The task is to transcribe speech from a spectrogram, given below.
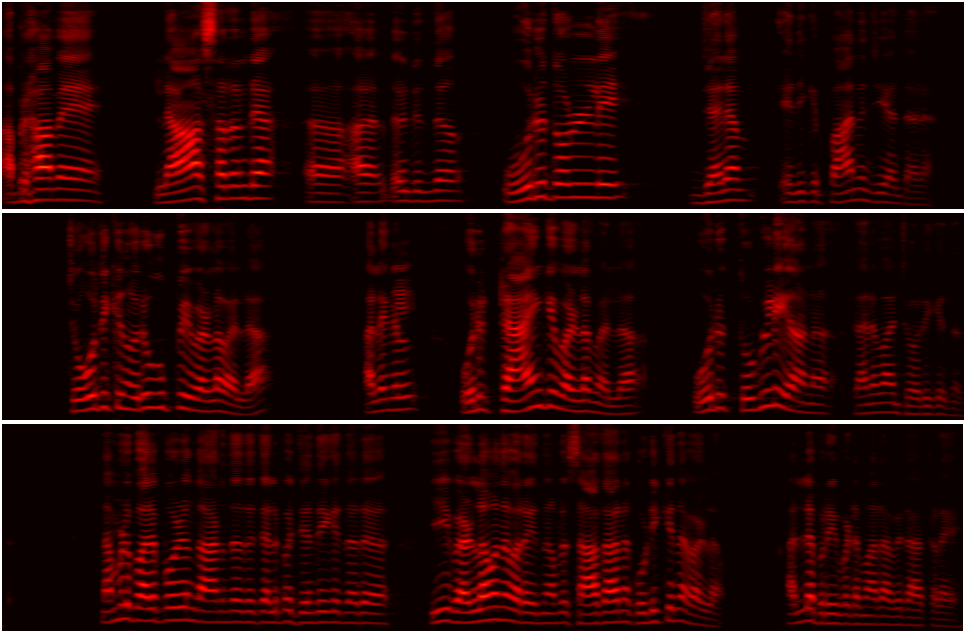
അബ്രഹാമെ ലാസറിന്റെ നിന്ന് ഒരു തുള്ളി ജലം എനിക്ക് പാനം ചെയ്യാൻ തരാൻ. ചോദിക്കുന്ന ഒരു കുപ്പി വെള്ളമല്ല അല്ലെങ്കിൽ ഒരു ടാങ്ക് വെള്ളമല്ല ഒരു തുള്ളിയാണ് ധനവാൻ ചോദിക്കുന്നത്. നമ്മൾ പലപ്പോഴും കാണുന്നത് ചിലപ്പോൾ ചിന്തിക്കുന്നത് ഈ വെള്ളമെന്ന് പറയുന്നത് നമ്മൾ സാധാരണ കുടിക്കുന്ന വെള്ളം. അല്ല പ്രിയപ്പെട്ട മാതാപിതാക്കളെ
